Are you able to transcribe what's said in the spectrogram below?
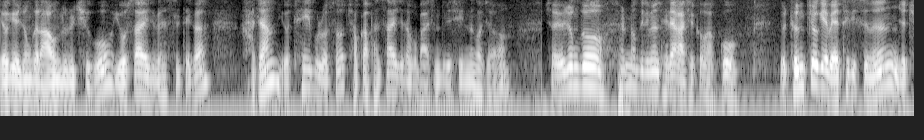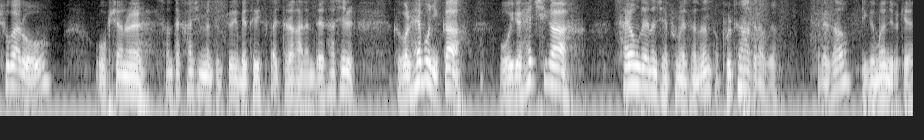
여기 이 정도 라운드를 치고 요 사이즈로 했을 때가 가장 요 테이블로서 적합한 사이즈라고 말씀드릴 수 있는 거죠. 자, 요 정도 설명드리면 대략 아실 것 같고 요등 쪽에 매트리스는 이제 추가로 옵션을 선택하시면 등 쪽에 매트리스까지 들어가는데 사실 그걸 해보니까 오히려 해치가 사용되는 제품에서는 더 불편하더라고요. 그래서 지금은 이렇게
